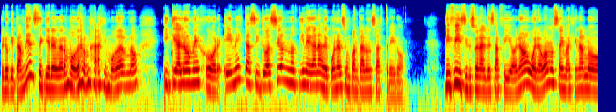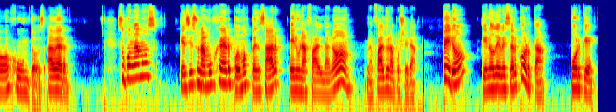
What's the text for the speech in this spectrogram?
pero que también se quiere ver moderna y moderno, y que a lo mejor en esta situación no tiene ganas de ponerse un pantalón sastrero. Difícil suena el desafío, ¿no? Bueno, vamos a imaginarlo juntos. A ver, supongamos que si es una mujer podemos pensar en una falda, ¿no? Una falda, una pollera. Pero que no debe ser corta. ¿Por qué?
